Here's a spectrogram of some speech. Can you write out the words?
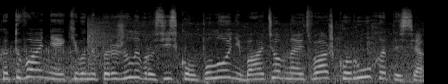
катування, які вони пережили в російському полоні. Багатьом навіть важко рухатися.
